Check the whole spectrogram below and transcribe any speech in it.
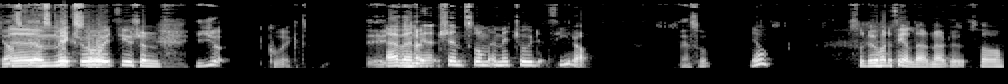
ganska Eh, skräckslagen. Metroid Fusion. Ja, korrekt. Även här- känt som Metroid 4. Alltså, Ja. Så du hade fel där när du sa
